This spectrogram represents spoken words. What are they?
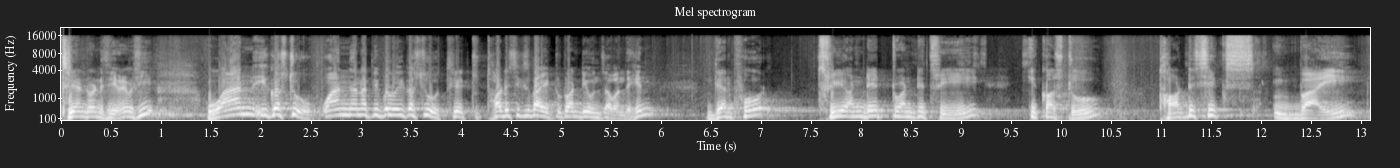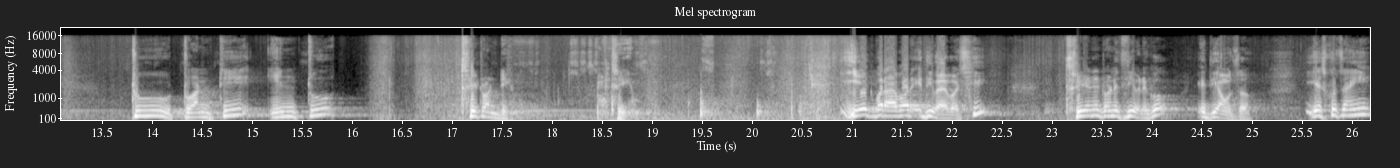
three hundred twenty three भनेपछि वान इक्वस टू वानजना people equals to three thirty six by two twenty हुन्छ भनेदेखि therefore three hundred twenty three equals to thirty six by two twenty into three twenty three एक बराबर यति भएपछि थ्री हन्ड्रेड ट्वेन्टी थ्री भनेको यति आउँछ यसको चाहिँ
